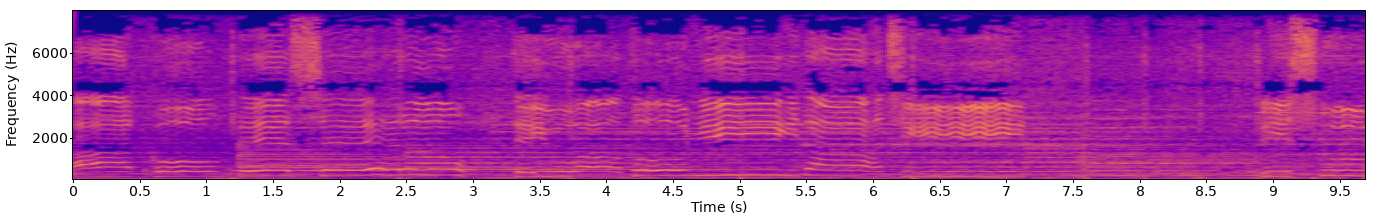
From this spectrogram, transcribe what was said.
acontecerão tenho autoridade. Cristo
